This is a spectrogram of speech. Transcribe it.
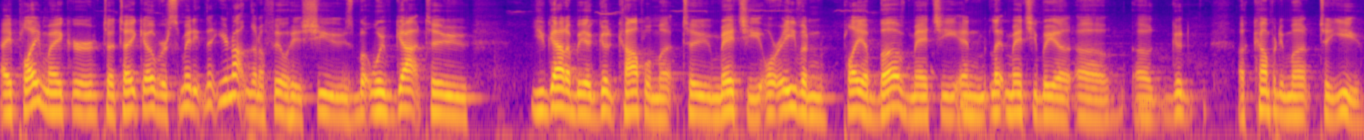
a playmaker to take over Smitty. You're not going to fill his shoes, but we've got to. You got to be a good complement to Metchie, or even play above Metchie and let Metchie be a, a, a good accompaniment to you.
